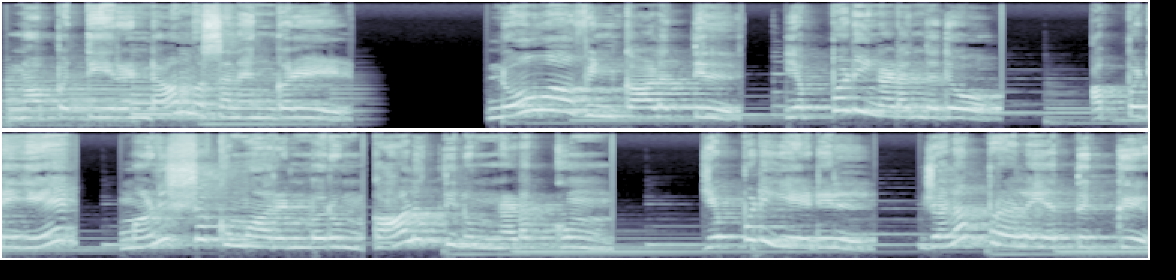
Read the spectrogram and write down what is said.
நாற்பத்தி இரண்டாம் வசனங்கள். நோவாவின் காலத்தில் எப்படி நடந்ததோ அப்படியே மனுஷகுமாரன் வரும் காலத்திலும் நடக்கும். எப்படி ஏடில் ஜலப்பிரளயத்துக்கு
